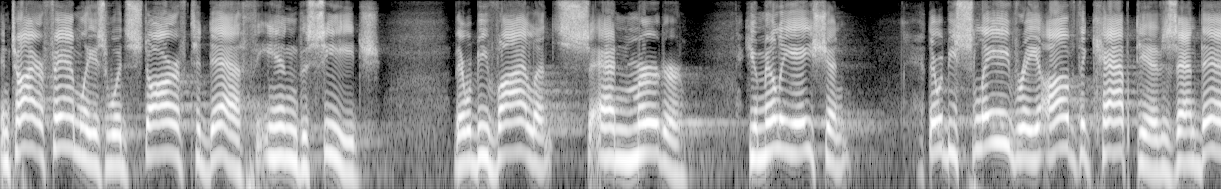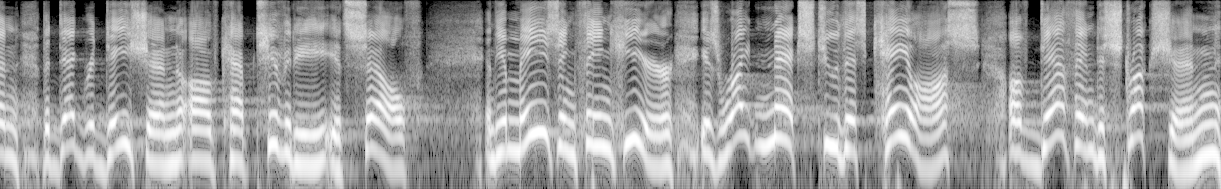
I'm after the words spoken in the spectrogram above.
Entire families would starve to death in the siege. There would be violence and murder, humiliation. There would be slavery of the captives, and then the degradation of captivity itself and the amazing thing here is right next to this chaos of death and destruction,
